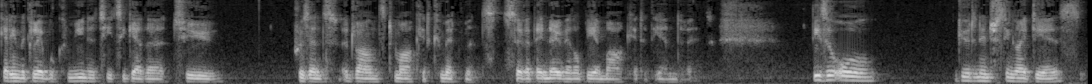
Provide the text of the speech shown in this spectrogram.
getting the global community together to present advanced market commitments so that they know there'll be a market at the end of it. These are all good and interesting ideas,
